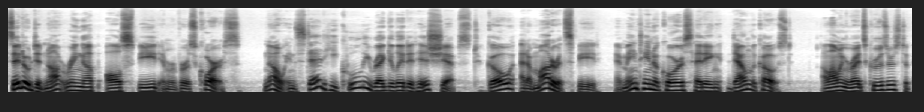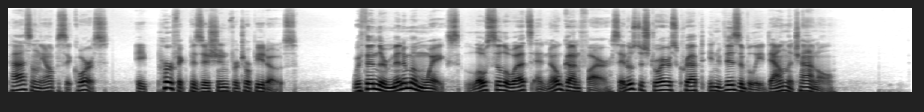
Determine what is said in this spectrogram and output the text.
Seto did not ring up all speed and reverse course. No, instead, he coolly regulated his ships to go at a moderate speed and maintain a course heading down the coast, allowing Wright's cruisers to pass on the opposite course. A perfect position for torpedoes. Within their minimum wakes, low silhouettes, and no gunfire, Seto's destroyers crept invisibly down the channel,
